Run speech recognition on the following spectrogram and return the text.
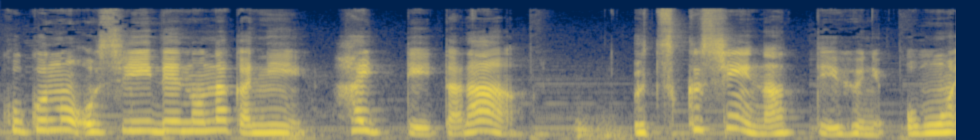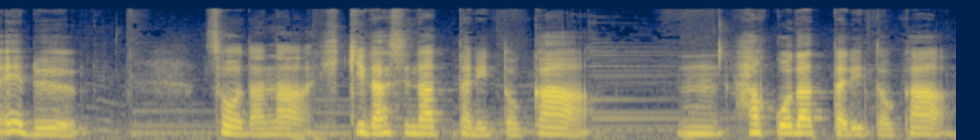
ここの押し入れの中に入っていたら、美しいなっていうふうに思える、そうだな、引き出しだったりとか、うん、箱だったりとか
